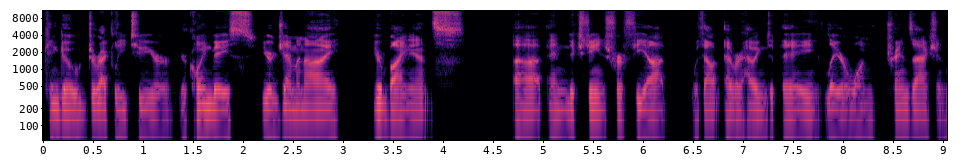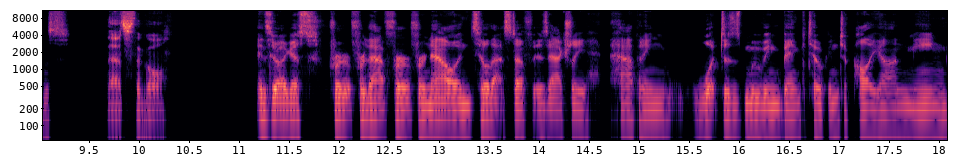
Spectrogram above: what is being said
can go directly to your your coinbase your gemini your binance uh, and exchange for fiat without ever having to pay layer one transactions That's the goal. and so i guess for for that for for now until that stuff is actually happening what does moving bank token to polygon mean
